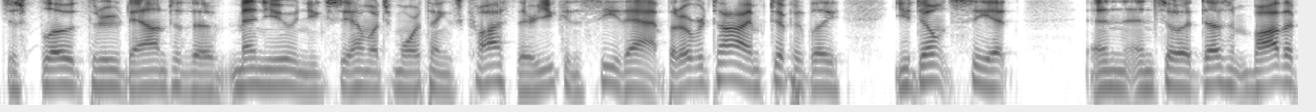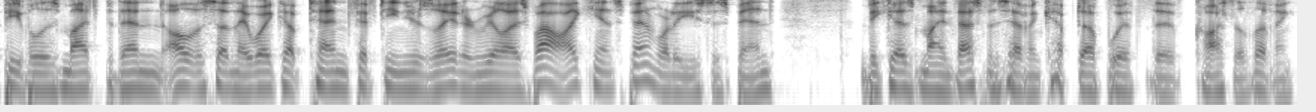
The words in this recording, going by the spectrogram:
just flowed through down to the menu and you can see how much more things cost there. You can see that. But over time, typically you don't see it and and so it doesn't bother people as much but then all of a sudden they wake up 10 15 years later and realize wow i can't spend what i used to spend because my investments haven't kept up with the cost of living.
